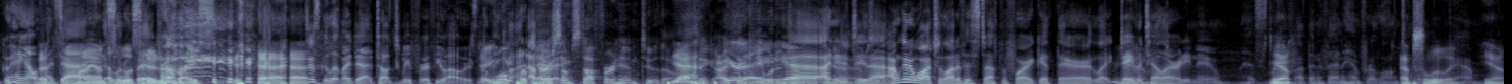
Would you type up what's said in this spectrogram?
Go hang out with my That's dad My a unsolicited bit, advice. Just gonna let my dad talk to me for a few hours. That'll be We'll fine. I'll be prepare ready. some stuff for him too, though. Yeah. I think I You're think he would enjoy yeah, it. I need to do that. I'm gonna watch a lot of his stuff before I get there. Like David Yeah. Tell, I already knew his stuff. Yeah. I've been a fan of him for a long time. Absolutely. Yeah. Yeah.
